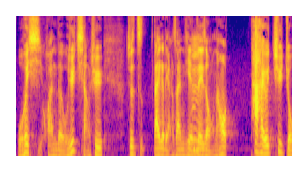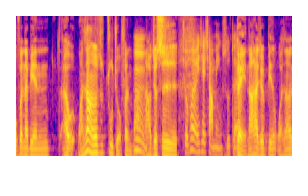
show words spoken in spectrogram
我会喜欢的，我就想去就是待个两三天这种，嗯、然后他还会去九份那边，呃，晚上好像是住九份吧，嗯、然后就是九份有一些小民宿，对，对，然后他就边晚上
